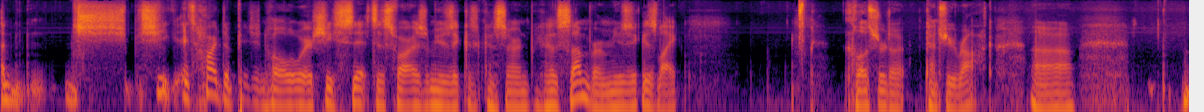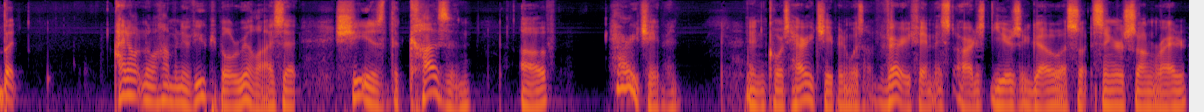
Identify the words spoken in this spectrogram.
um, she, she, it's hard to pigeonhole where she sits as far as music is concerned because some of her music is like closer to country rock. Uh, but I don't know how many of you people realize that she is the cousin of Harry Chapin. And of course, Harry Chapin was a very famous artist years ago, a singer songwriter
